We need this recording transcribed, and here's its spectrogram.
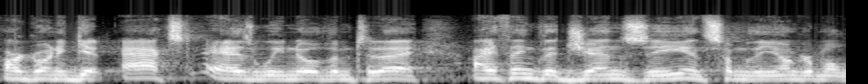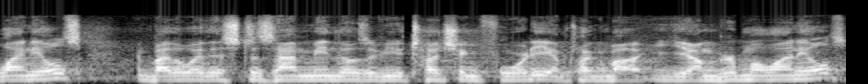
are going to get axed as we know them today. I think the Gen Z and some of the younger millennials, and by the way, this does not mean those of you touching 40, I'm talking about younger millennials,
